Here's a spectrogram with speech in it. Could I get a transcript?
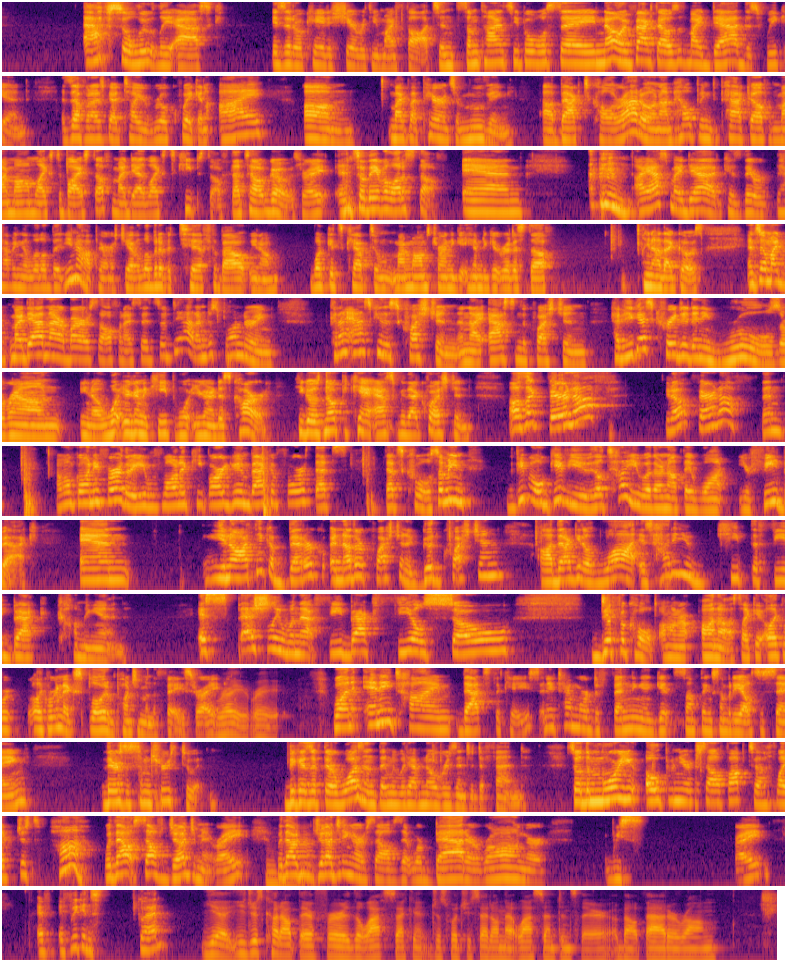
absolutely ask, is it okay to share with you my thoughts? And sometimes people will say no. In fact, I was with my dad this weekend. Zeph and I just got to tell you real quick. And I, um, my, my parents are moving uh, back to Colorado and I'm helping to pack up. And my mom likes to buy stuff and my dad likes to keep stuff. That's how it goes, right? And so they have a lot of stuff. And I asked my dad because they were having a little bit, you know how parents do, you have a little bit of a tiff about, you know, what gets kept and my mom's trying to get him to get rid of stuff. You know how that goes. And so my, my dad and I are by ourselves and I said, so dad, I'm just wondering, can I ask you this question? And I asked him the question, have you guys created any rules around, you know, what you're going to keep and what you're going to discard? He goes, nope, you can't ask me that question. I was like, fair enough. You know, fair enough. Then I won't go any further. You want to keep arguing back and forth? That's that's cool. So I mean, the people will give you, they'll tell you whether or not they want your feedback. And you know, I think a better another question, a good question uh, that I get a lot is how do you keep the feedback coming in, especially when that feedback feels so difficult on our, on us, like like we're like we're gonna explode and punch them in the face, right? Right, right. Well, and anytime that's the case, anytime we're defending against something somebody else is saying, there's some truth to it. Because if there wasn't, then we would have no reason to defend. So the more you open yourself up to like just, huh, without self judgment, right? Mm-hmm. Without judging ourselves that we're bad or wrong or we, right? If, if we can, go ahead. Yeah, you just cut out there for the last second, just what you said on that last sentence there about bad or wrong.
